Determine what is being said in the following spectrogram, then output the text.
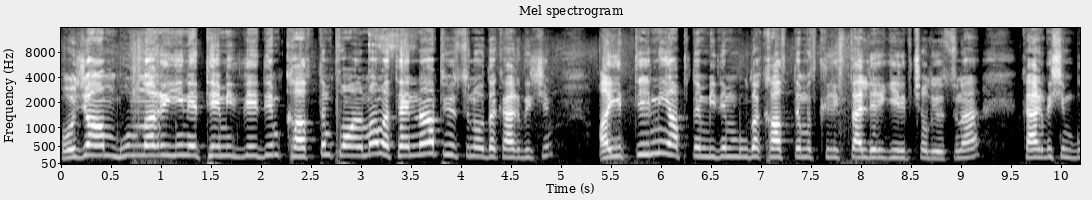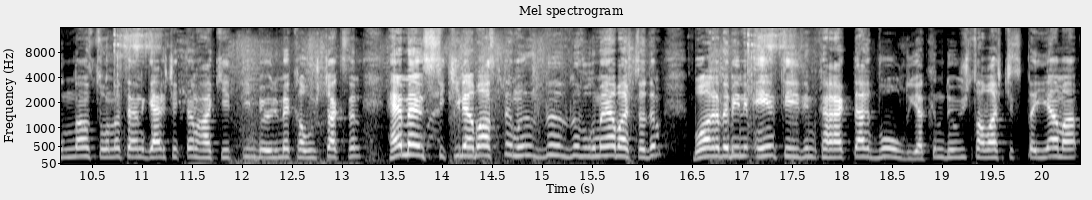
Hocam bunları yine temizledim. Kastım puanımı ama sen ne yapıyorsun orada kardeşim? Ayıp değil mi yaptın bizim burada kastığımız kristalleri gelip çalıyorsun ha? Kardeşim bundan sonra sen gerçekten hak ettiğin bir ölüme kavuşacaksın. Hemen skill'e bastım hızlı hızlı vurmaya başladım. Bu arada benim en sevdiğim karakter bu oldu. Yakın dövüş savaşçısı da iyi ama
